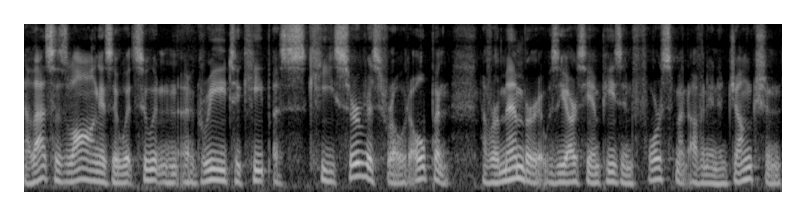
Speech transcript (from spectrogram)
Now, that's as long as the Wet'suwet'en agreed to keep a key service road open. Now, remember, it was the RCMP's enforcement of an injunction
